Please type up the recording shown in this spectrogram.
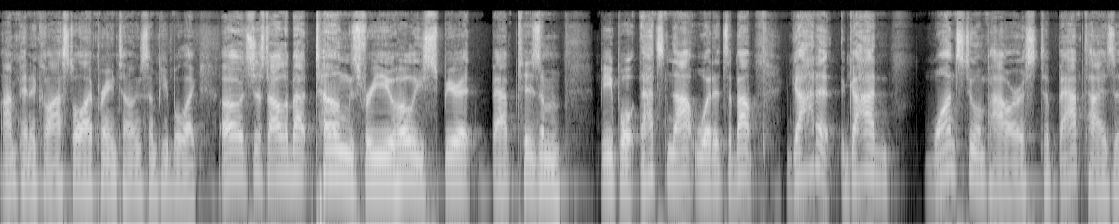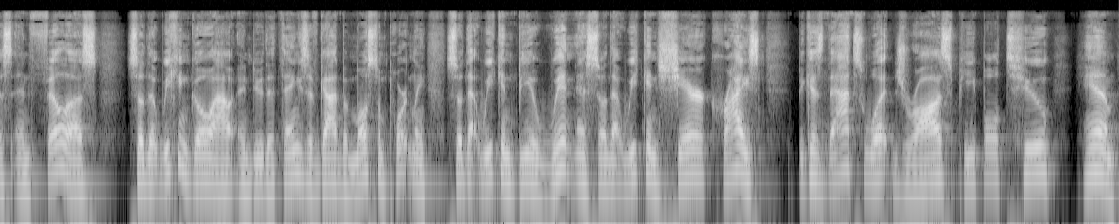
I'm Pentecostal, I pray in tongues. Some people like, oh, it's just all about tongues for you, Holy Spirit, baptism people. That's not what it's about. God, uh, God wants to empower us to baptize us and fill us so that we can go out and do the things of God, but most importantly, so that we can be a witness, so that we can share Christ, because that's what draws people to Him.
